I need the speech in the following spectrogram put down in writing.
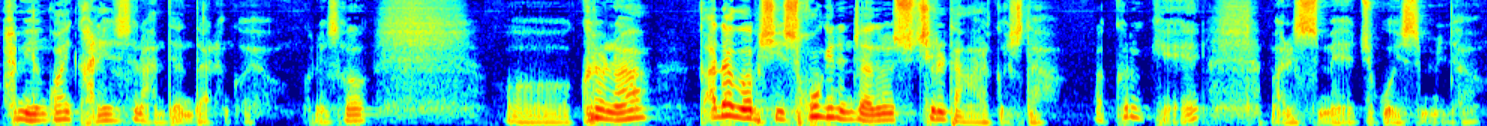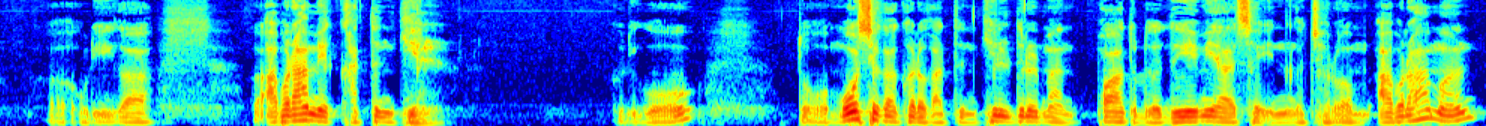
하나님 영광이 가려져서는 안 된다는 거예요. 그래서 어, 그러나 까닭 없이 속이는 자들은 수치를 당할 것이다. 아, 그렇게 말씀해 주고 있습니다. 어, 우리가 아브라함이 갔던 길 그리고 또 모세가 걸어갔던 길들만 봐도 느헤미야서 있는 것처럼 아브라함은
